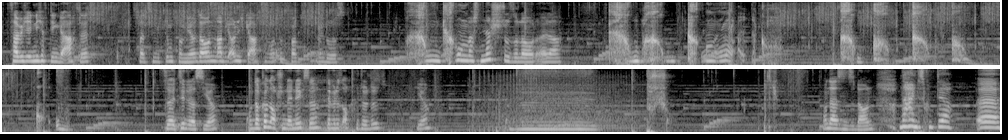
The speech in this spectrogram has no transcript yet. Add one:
Jetzt habe ich eh nicht auf den geachtet. Das war ziemlich dumm von mir. Und da unten habe ich auch nicht geachtet. What the fuck ist denn los? Was naschst du so laut, Alter? So, jetzt seht ihr das hier. Und da kommt auch schon der nächste. Der wird jetzt auch getötet. Hier. Und da sind sie down. Nein, das kommt der. Äh.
